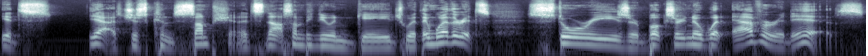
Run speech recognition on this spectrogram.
it's yeah, it's just consumption. It's not something to engage with. And whether it's stories or books or you know whatever it is,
